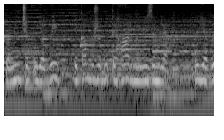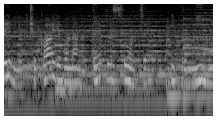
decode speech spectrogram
Промінчик уявив, яка може бути гарною земля, уявив, як чекає вона на тепле сонце і проміння.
